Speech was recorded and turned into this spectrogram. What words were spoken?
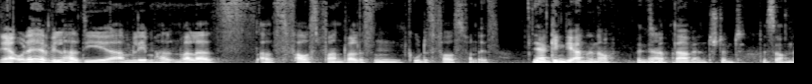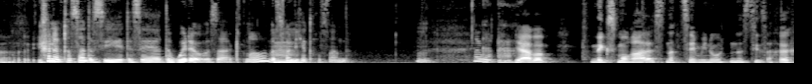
Ja, oder er will halt die am Leben halten, weil er es als Faustpfand, weil das ein gutes Faustpfand ist. Ja, gegen die anderen auch, wenn sie Ja. noch da wären, stimmt. Das ist auch eine Ich finde interessant, dass, sie, dass er The Widow sagt. Ne? Das Mhm. fand ich interessant. Hm. Na gut. Ja, aber nix Morales. Nach zehn Minuten ist die Sache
